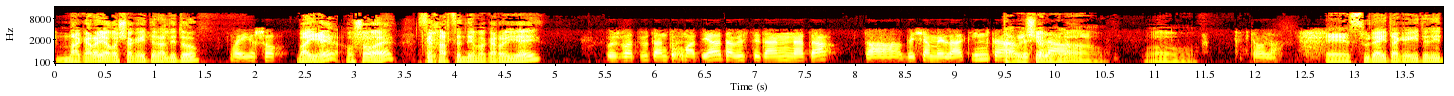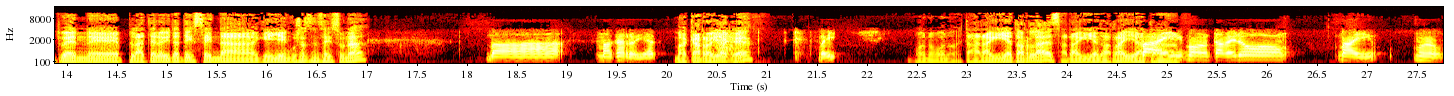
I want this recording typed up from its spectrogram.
Makarroia goxoak egiten alditu? bai, oso. Bai, eh? Oso, eh? Ze jartzen die makarroiei? Pues batzutan tomatea, eta bestetan nata, eta bexamelakin, eta bexamela. Wow. Eta hola. E, zure aitak egiten dituen e, plateroitatik zein da gehien gustatzen zaizuna? Ba, makarroiak, Makarroiak, eh? bai. Bueno, bueno, eta aragia eta horrela ez? Aragia eta arraia eta... Bai, bueno, eta gero, bai, bueno,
